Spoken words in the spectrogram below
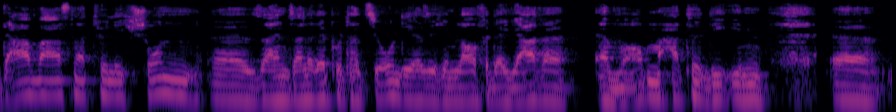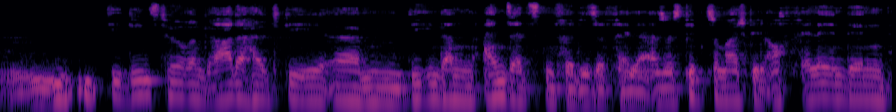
da war es natürlich schon äh, sein, seine Reputation, die er sich im Laufe der Jahre erworben hatte, die ihn, äh, die Diensthörerin gerade halt, die, ähm, die ihn dann einsetzten für diese Fälle. Also es gibt zum Beispiel auch Fälle, in denen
